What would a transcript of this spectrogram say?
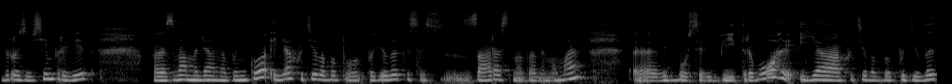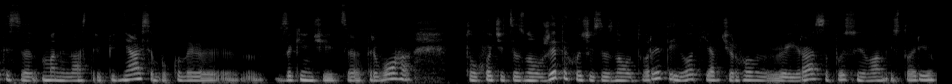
Друзі, всім привіт! Е, З вами Ляна Бунько, і я хотіла би поділитися зараз на даний момент. е, Відбувся відбій тривоги, і я хотіла би поділитися. У мене настрій піднявся, бо коли е, закінчується тривога, то хочеться знову жити, хочеться знову творити. І от я в черговий раз записую вам історію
